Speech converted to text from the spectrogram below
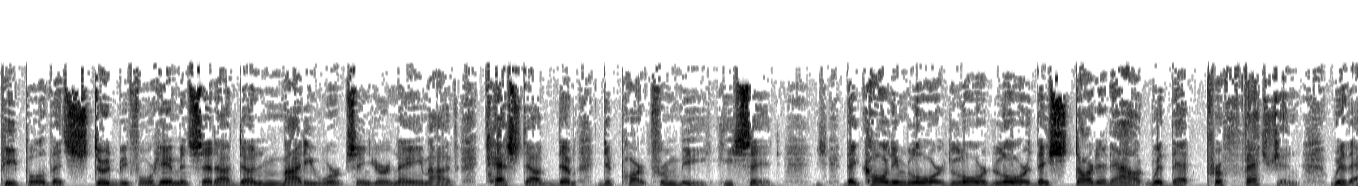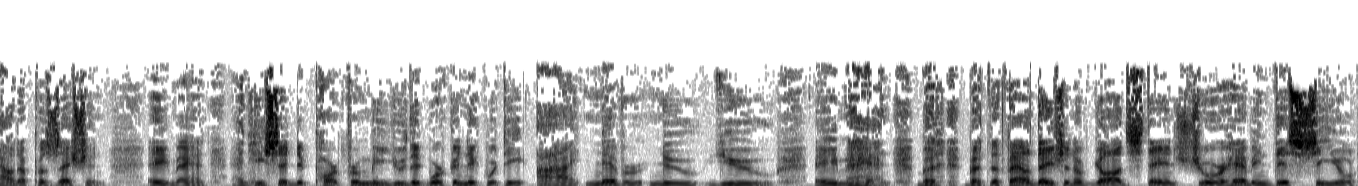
People that stood before him and said, I've done mighty works in your name. I've cast out devils. Depart from me, he said. They called him Lord, Lord, Lord. They started out with that profession without a possession. Amen. And he said, depart from me, you that work iniquity. I never knew you. Amen. But, but the foundation of God stands sure having this seal,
